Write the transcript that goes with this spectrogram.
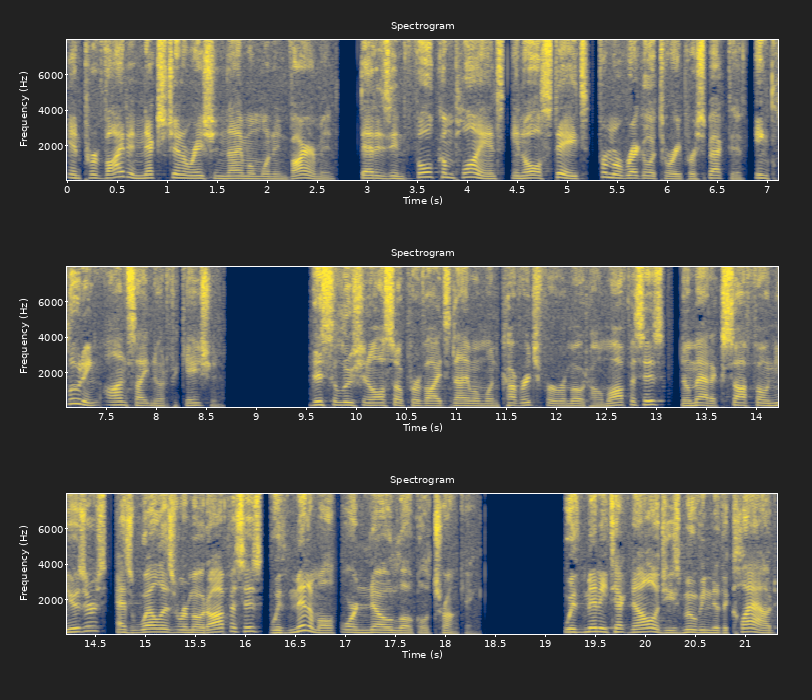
and provide a next generation 911 environment that is in full compliance in all states from a regulatory perspective, including on site notification. This solution also provides 911 coverage for remote home offices, nomadic soft phone users, as well as remote offices with minimal or no local trunking. With many technologies moving to the cloud,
